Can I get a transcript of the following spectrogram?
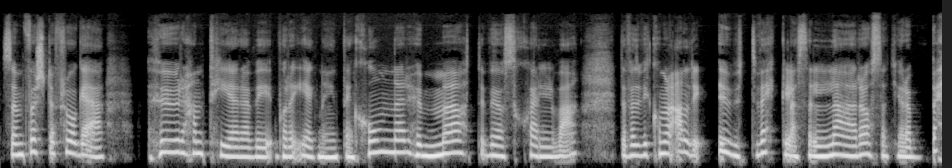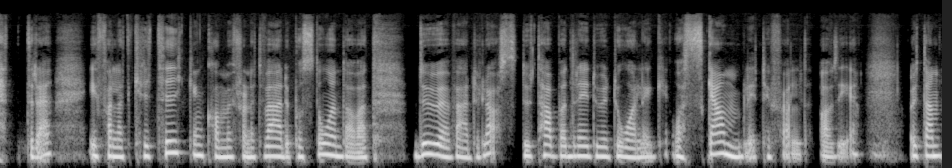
Så en första fråga är hur hanterar vi våra egna intentioner? Hur möter vi oss själva? Därför att vi kommer aldrig utvecklas eller lära oss att göra bättre ifall att kritiken kommer från ett värdepåstående av att du är värdelös, du tabbade dig, du är dålig och skam blir till följd av det. Utan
